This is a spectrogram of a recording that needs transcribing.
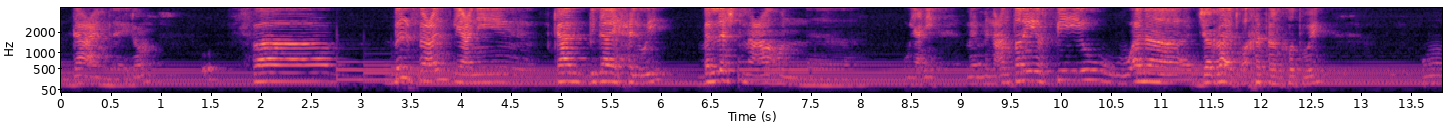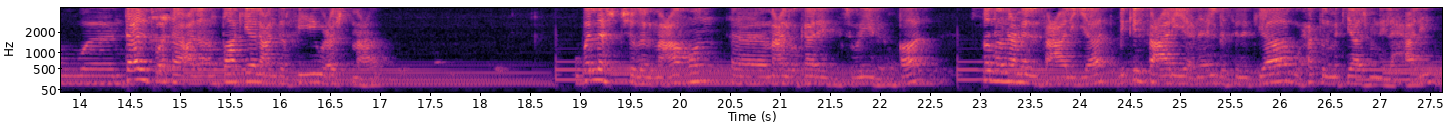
داعم لإلهم. فبالفعل يعني كانت بداية حلوة بلشت معاهم ويعني من عن طريق رفيقي وأنا تجرأت وأخذت هالخطوة. وانتقلت وقتها على أنطاكيا لعند رفيقي وعشت معه. وبلشت شغل معاهم آه، مع الوكالة السورية للإنقاذ. صرنا نعمل فعاليات. بكل فعالية أنا ألبس الثياب وحط المكياج مني لحالي.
